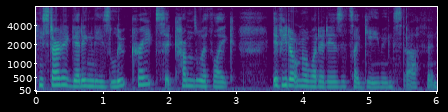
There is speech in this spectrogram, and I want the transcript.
he started getting these loot crates. It comes with like, if you don't know what it is, it's like gaming stuff. And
